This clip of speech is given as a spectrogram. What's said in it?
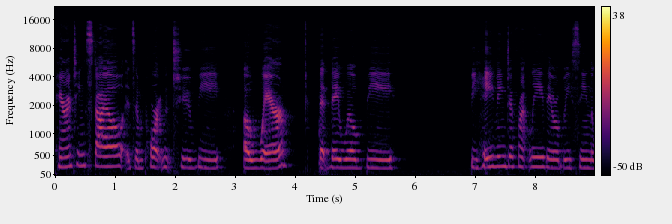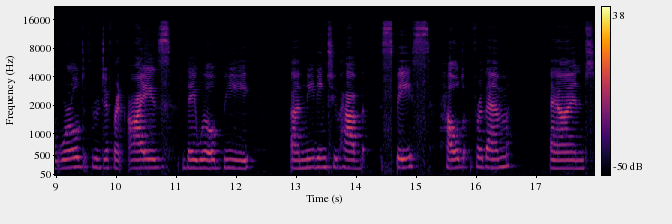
parenting style. It's important to be aware that they will be behaving differently. They will be seeing the world through different eyes. They will be uh, needing to have space held for them and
